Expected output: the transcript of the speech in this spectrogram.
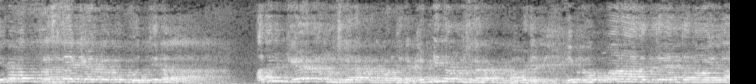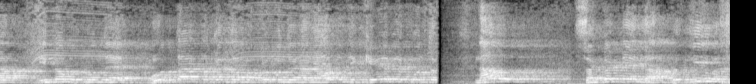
ಏನೋ ಒಂದು ಪ್ರಶ್ನೆ ಕೇಳಬೇಕು, ಗೊತ್ತಿರಲ್ಲ. ಅದನ್ನ ಕೇಳಿದ್ರೆ ಮುಜುಗರ ಪಡ್ಕೊಂತಾರೆ ಖಂಡಿತ ಮುಜುಗರ ಪಡ್ಕೊಂಬಿಡಿ ನಿಮ್ಗೆ ಅವಮಾನ ಆಗುತ್ತೆ ಅಂತನೋ ಇಲ್ಲ, ಇನ್ನೊಬ್ರ ಮುಂದೆ ಓದ್ತಾ ಇರ್ತಕ್ಕಂಥ ಮಕ್ಕಳ ಮುಂದೆ ನಾನು ಯಾವ ರೀತಿ ಕೇಳಬೇಕು ಅಂತ ನಾವು ಸಂಘಟನೆಯಿಂದ ಪ್ರತಿ ವರ್ಷ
